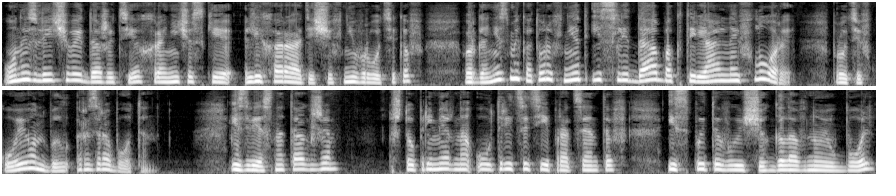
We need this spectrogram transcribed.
Он излечивает даже тех хронически лихорадящих невротиков, в организме которых нет и следа бактериальной флоры, против коей он был разработан. Известно также, что примерно у 30% испытывающих головную боль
